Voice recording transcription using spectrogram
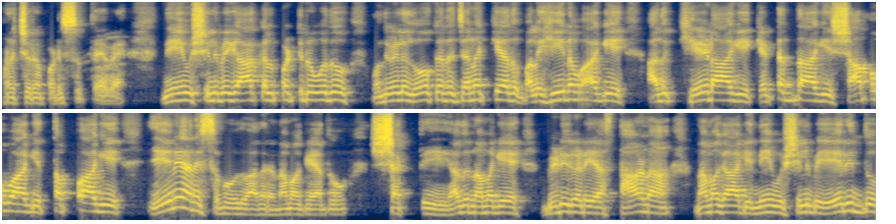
ಪ್ರಚುರಪಡಿಸುತ್ತೇವೆ. ನೀವು ಶಿಲುಬೆಗೆ ಹಾಕಲ್ಪಟ್ಟಿರುವುದು ಒಂದು ವೇಳೆ ಲೋಕದ ಜನಕ್ಕೆ ಅದು ಬಲಹೀನವಾಗಿ, ಅದು ಕೇಡಾಗಿ, ಕೆಟ್ಟದ್ದಾಗಿ, ಶಾಪವಾಗಿ, ತಪ್ಪಾಗಿ ಏನೇ ಅನಿಸಬಹುದು, ಆದರೆ ನಮಗೆ ಅದು ಶಕ್ತಿ, ಅದು ನಮಗೆ ಬಿಡುಗಡೆಯ ಸ್ಥಾನ, ನಮಗಾಗಿ ನೀವು ಶಿಲುಬೆ ಏರಿದ್ದು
